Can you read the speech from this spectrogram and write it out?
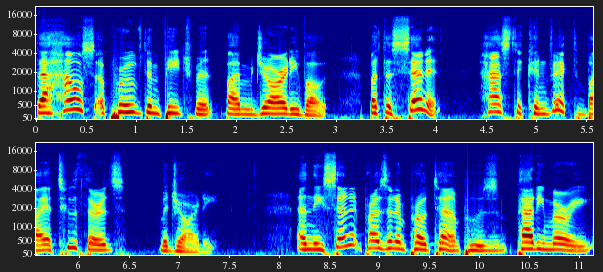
The House approved impeachment by majority vote, but the Senate has to convict by a two thirds majority. And the Senate President pro tem, who's Patty Murray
